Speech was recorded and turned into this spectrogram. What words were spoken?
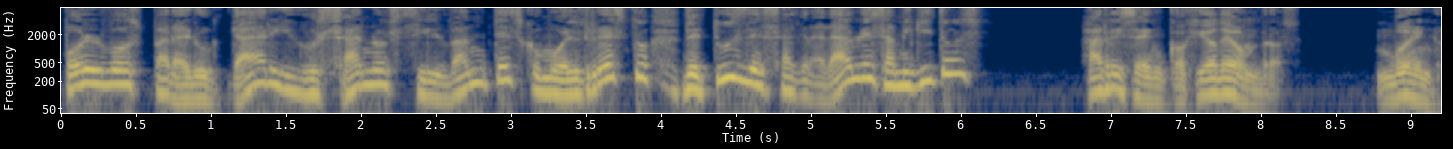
polvos para eructar y gusanos silbantes como el resto de tus desagradables amiguitos? Harry se encogió de hombros. Bueno,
